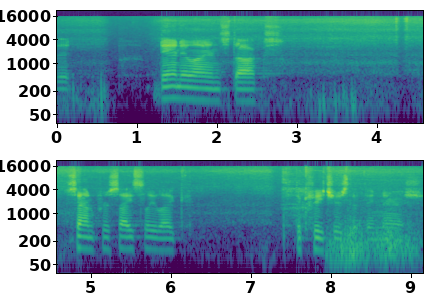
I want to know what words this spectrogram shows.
That dandelion stalks sound precisely like the creatures that they nourish.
